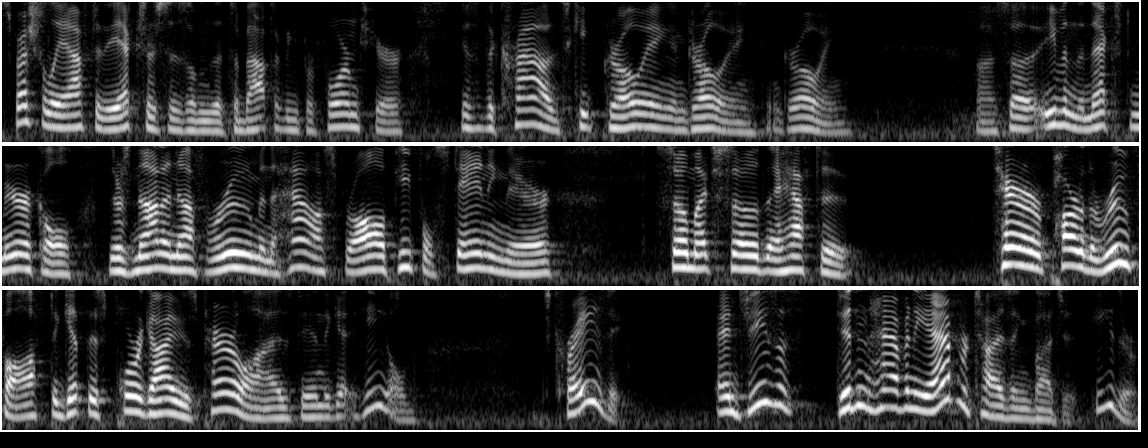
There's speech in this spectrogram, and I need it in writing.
especially after the exorcism that's about to be performed here, is the crowds keep growing and growing and growing. Uh, so even the next miracle, there's not enough room in the house for all people standing there, so much so they have to tear part of the roof off to get this poor guy who's paralyzed in to get healed. It's crazy. And Jesus didn't have any advertising budget either.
